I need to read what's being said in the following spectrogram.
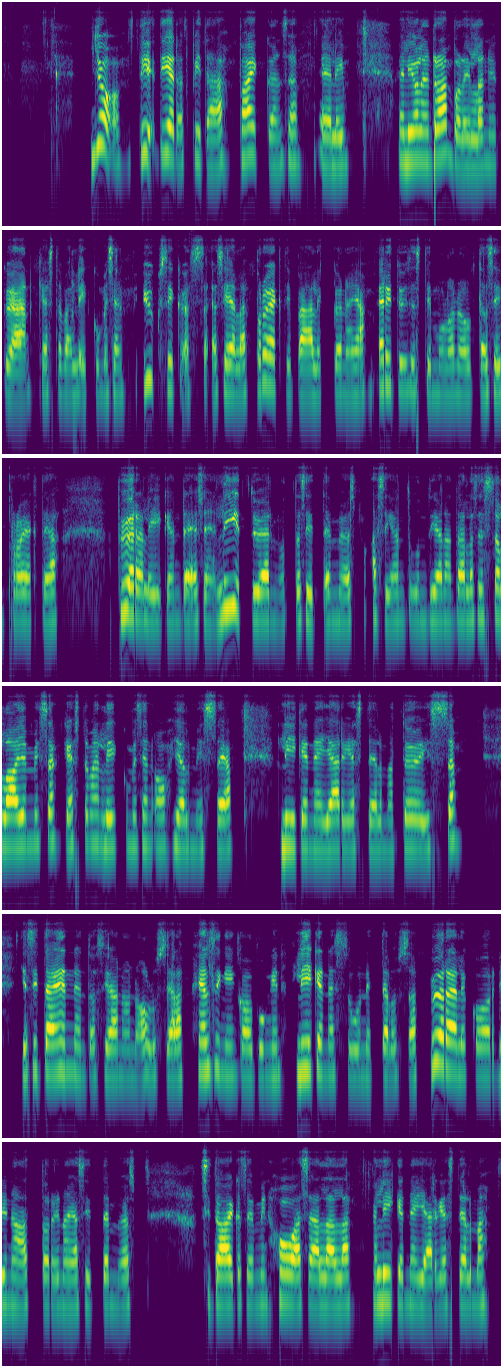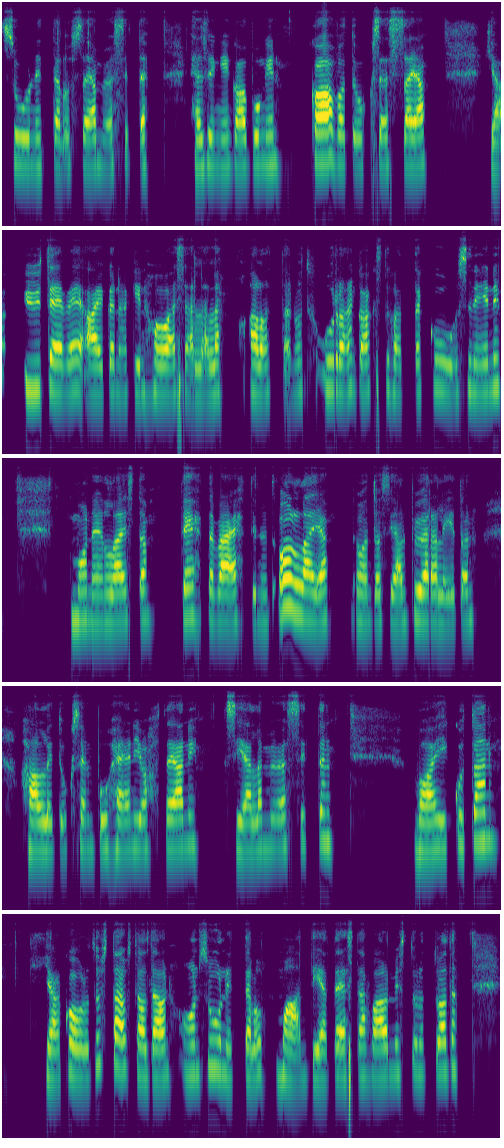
Joo, tiedot pitää paikkansa. Eli, eli olen Rambolilla nykyään kestävän liikkumisen yksikössä ja siellä projektipäällikkönä ja erityisesti minulla on ollut tällaisia projekteja pyöräliikenteeseen liittyen, mutta sitten myös asiantuntijana tällaisissa laajemmissa kestävän liikkumisen ohjelmissa ja liikennejärjestelmätöissä. Ja sitä ennen tosiaan on ollut siellä Helsingin kaupungin liikennesuunnittelussa pyöräilykoordinaattorina ja sitten myös sitä aikaisemmin HSL liikennejärjestelmäsuunnittelussa ja myös sitten Helsingin kaupungin kaavoituksessa. Ja, ja YTV-aikanakin HSL aloittanut uran 2006, niin, niin monenlaista tehtävää ehtinyt olla. Ja olen tosiaan Pyöräliiton hallituksen puheenjohtajani siellä myös sitten vaikutan. Ja koulutustaustalta on, on suunnittelu maantieteestä valmistunut tuolta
